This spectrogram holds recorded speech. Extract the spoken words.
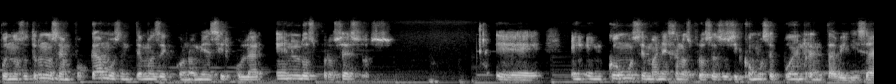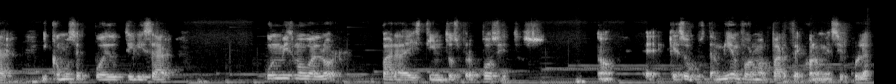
pues nosotros nos enfocamos en temas de economía circular en los procesos, eh, en, cómo se manejan los procesos y cómo se pueden rentabilizar y cómo se puede utilizar un mismo valor para distintos propósitos. ¿no? eh, que eso pues, también forma parte de economía circular,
